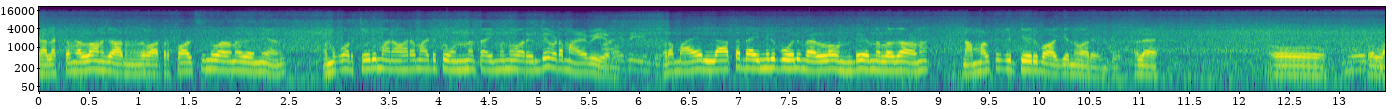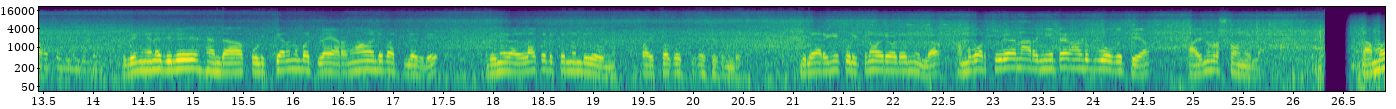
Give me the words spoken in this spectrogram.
കലക്കം വെള്ളമാണ് ചാടുന്നത്. വാട്ടർഫാൾസ് എന്ന് പറയുന്നത് തന്നെയാണ്. നമുക്ക് കുറച്ചുകൂടി മനോഹരമായിട്ട് തോന്നുന്ന ടൈം എന്ന് പറയുന്നത് ഇവിടെ മഴ പെയ്യണം. ഇവിടെ മഴ ഇല്ലാത്ത ടൈമിൽ പോലും വെള്ളം ഉണ്ട് എന്നുള്ളതാണ് നമ്മൾക്ക് കിട്ടിയ ഒരു ഭാഗ്യം എന്ന് പറയുന്നത് അല്ലേ? ഓ കൊള്ളാം. ഇതിങ്ങനെ ഇതിൽ എന്താ കുളിക്കാനൊന്നും പറ്റില്ല ഇറങ്ങാൻ വേണ്ടി പറ്റില്ല ഇതിൽ ഇതിന് വെള്ളമൊക്കെ എടുക്കുന്നുണ്ട് തോന്നുന്നു പൈപ്പൊക്കെ വെച്ചിട്ടുണ്ട്. ഇതിൽ ഇറങ്ങി കുളിക്കണ പരിപാടിയൊന്നുമില്ല. നമുക്ക് കുറച്ചുകൂടി അങ്ങനെ ഇറങ്ങിയിട്ട് അങ്ങോട്ട് പോവുകയൊക്കെ ചെയ്യാം. അതിന് പ്രശ്നമൊന്നുമില്ല. നമ്മൾ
